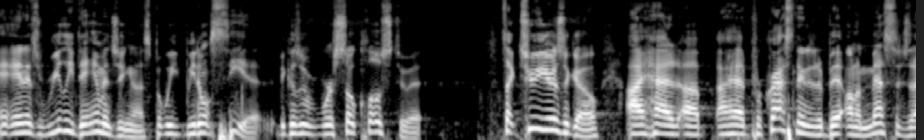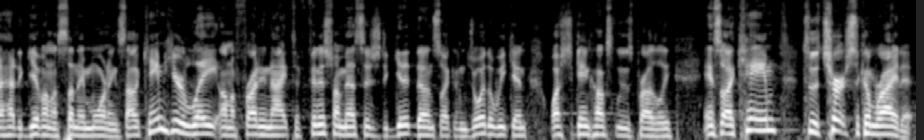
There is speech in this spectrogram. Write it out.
And, it's really damaging us, but we, we don't see it because we're so close to it. It's like two years ago, I had, uh, I had procrastinated a bit on a message that I had to give on a Sunday morning. So I came here late on a Friday night to finish my message, to get it done so I could enjoy the weekend, watch the Gamecocks lose probably. And so I came to the church to come write it.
